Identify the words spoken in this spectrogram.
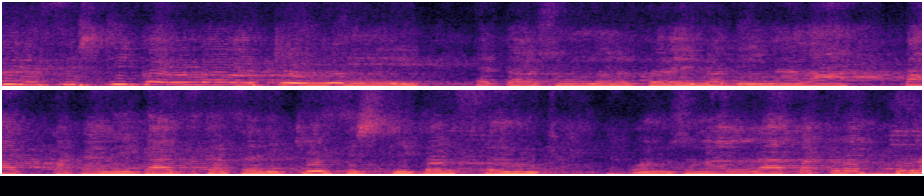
করে সৃষ্টি করল কে? এত সুন্দর করে নদী নালা, পাক পাকালি গাছ গাছালি কে সৃষ্টি করছেন? এখন শোনা আল্লাহ পাক রব্বুল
